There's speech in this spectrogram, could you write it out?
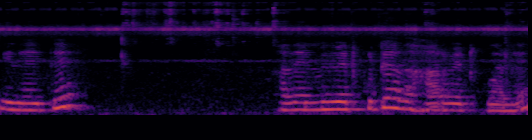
ఇదైతే అది ఎనిమిది పెట్టుకుంటే అది ఆరు పెట్టుకోవాలి.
